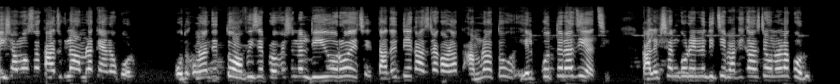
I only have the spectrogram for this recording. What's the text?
এই সমস্ত কাজগুলো আমরা কেন করব? ওনাদের তো অফিসে প্রফেশনাল ডিও রয়েছে, তাদের দিয়ে কাজটা করা। আমরা তো হেল্প করতে রাজি আছি। কালেকশন করে এনে দিচ্ছি, বাকি কাজটা ওনারা করুক।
